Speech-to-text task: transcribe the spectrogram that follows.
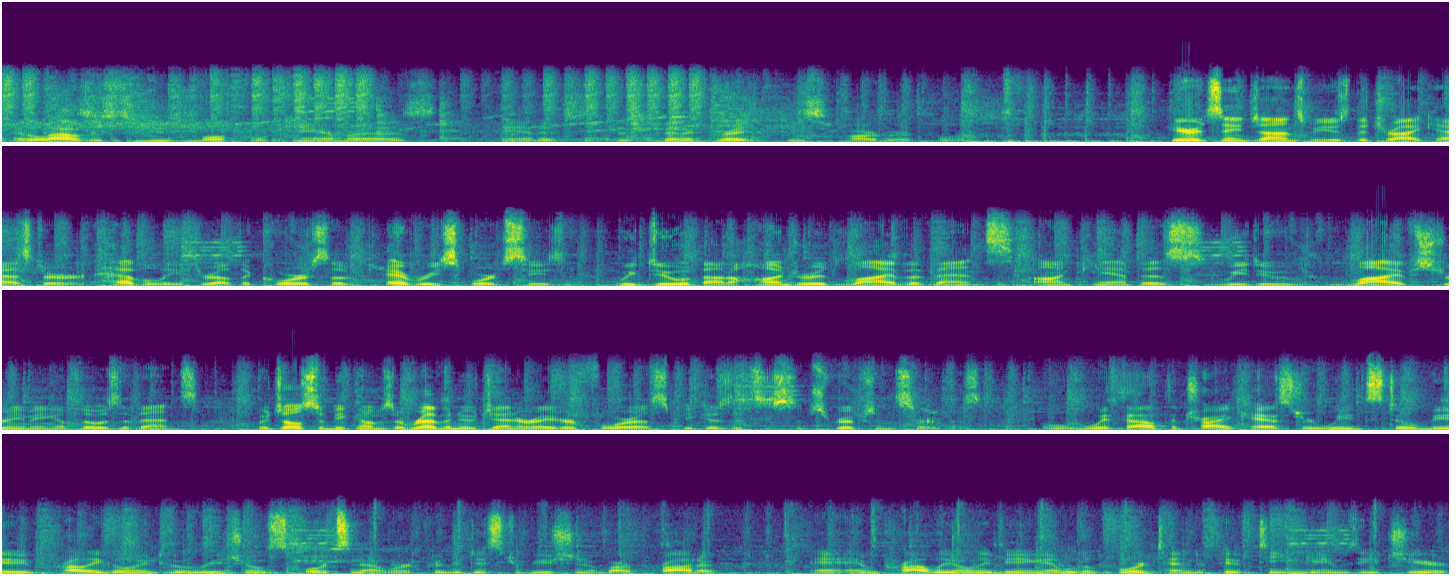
it allows us to use multiple cameras, and it's, it's been a great piece of hardware for us. Here at St. John's, we use the TriCaster heavily throughout the course of every sports season. We do about 100 live events on campus. We do live streaming of those events, which also becomes a revenue generator for us because it's a subscription service. Without the TriCaster, we'd still be probably going to a regional sports network for the distribution of our product and probably only being able to afford 10 to 15 games each year.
